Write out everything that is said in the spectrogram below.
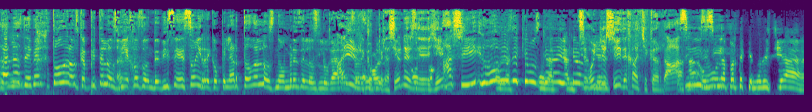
ganas de ver todos los capítulos viejos donde dice eso y recopilar todos los nombres de los lugares. Hay O- recopilaciones de James. Ah, sí, no, sé qué o buscar. yo. Según sí, déjame checar. Ah, sí, Ajá, sí, hubo sí. una parte que no decía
